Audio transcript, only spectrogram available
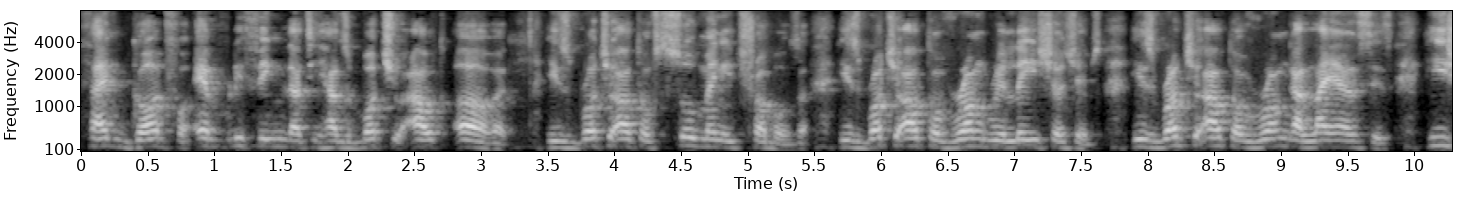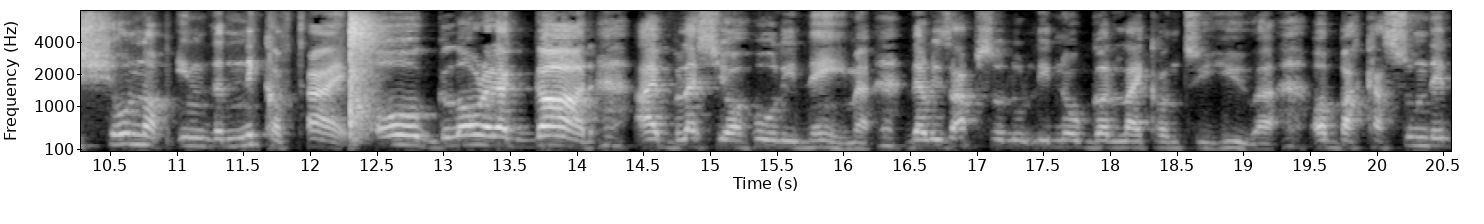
Thank God for everything that he has brought you out of. He's brought you out of so many troubles. He's brought you out of wrong relationships. He's brought you out of wrong alliances. He's shown up in the nick of time. Oh, glory to God. I bless your holy name. There is absolutely no God like unto you. Obakasunde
